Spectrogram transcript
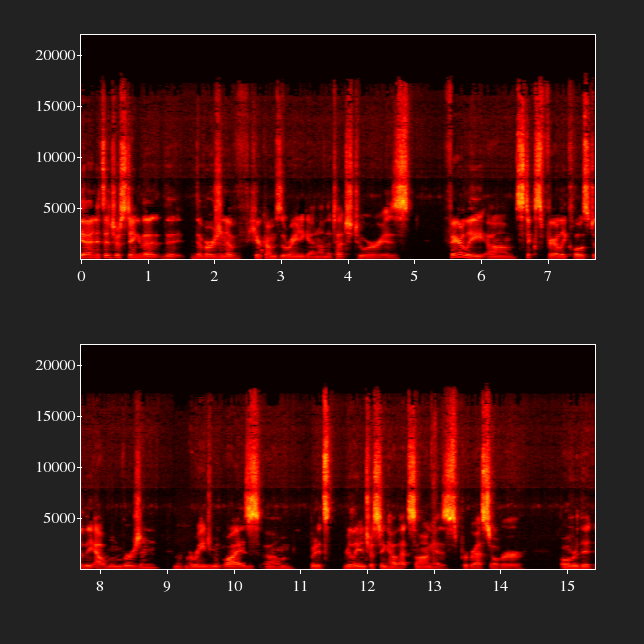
yeah, and it's interesting the the the version of "Here Comes the Rain Again" on the Touch tour is fairly um, sticks fairly close to the album version mm-hmm. arrangement wise. Um, but it's really interesting how that song has progressed over over the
